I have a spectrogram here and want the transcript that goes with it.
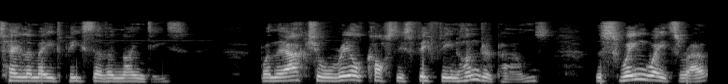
TaylorMade P790s, when the actual real cost is fifteen hundred pounds. The swing weights are out,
